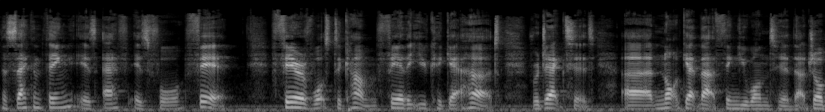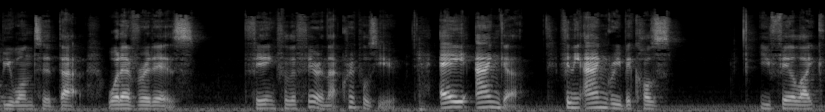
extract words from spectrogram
The second thing is F is for fear. Fear of what's to come, fear that you could get hurt, rejected, uh, not get that thing you wanted, that job you wanted, that whatever it is. Feeling full of fear, and that cripples you. A, anger. Feeling angry because you feel like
